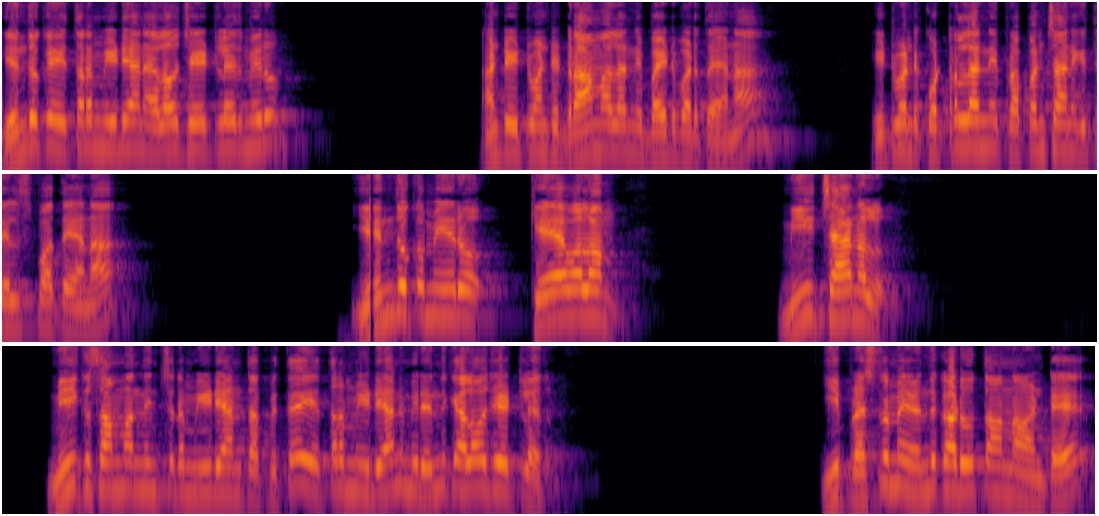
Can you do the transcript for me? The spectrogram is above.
ఎందుకు ఇతర మీడియాని అలౌ చేయట్లేదు మీరు? అంటే ఇటువంటి డ్రామాలన్నీ బయటపడతాయనా? ఇటువంటి కుట్రలన్నీ ప్రపంచానికి తెలిసిపోతాయనా? ఎందుకు మీరు కేవలం మీ ఛానల్ మీకు సంబంధించిన మీడియాని తప్పితే ఇతర మీడియాని మీరు ఎందుకు అలౌ చేయట్లేదు? ఈ ప్రశ్న మేము ఎందుకు అడుగుతా ఉన్నామంటే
